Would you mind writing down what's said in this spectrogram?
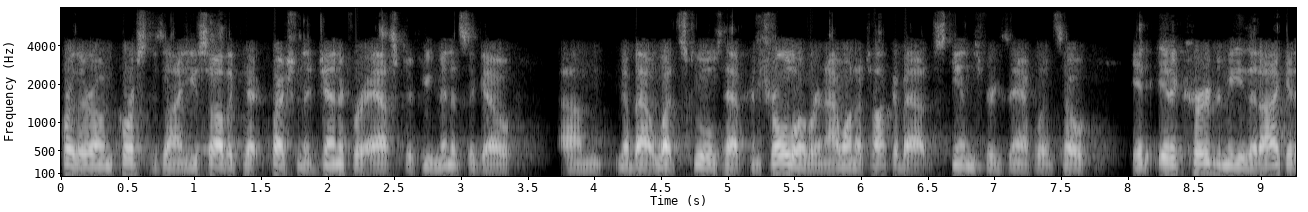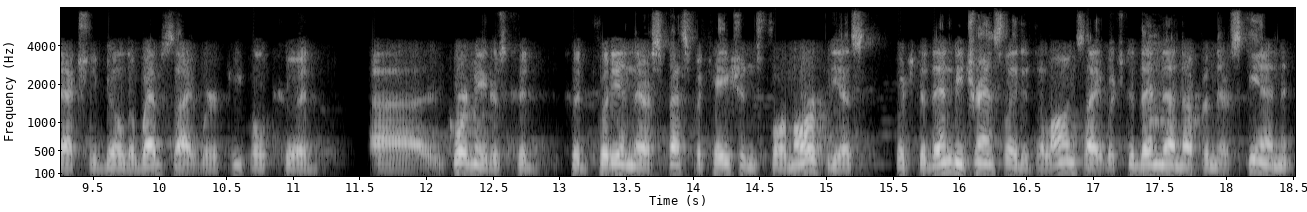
for their own course design. You saw the question that Jennifer asked a few minutes ago um, about what schools have control over, and I want to talk about skins, for example. And so it, it occurred to me that I could actually build a website where people could, uh, coordinators could could put in their specifications for Morpheus, which could then be translated to Longsight, which could then end up in their skin.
